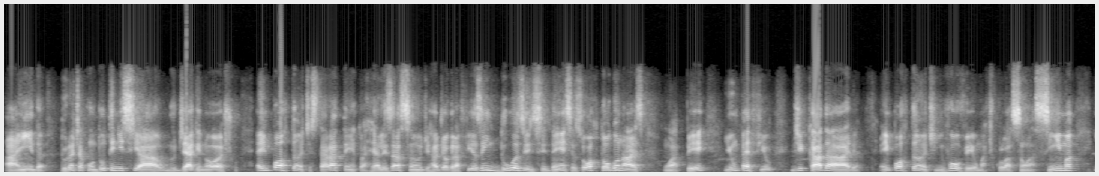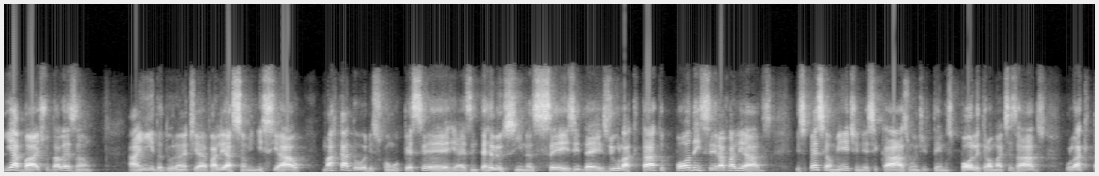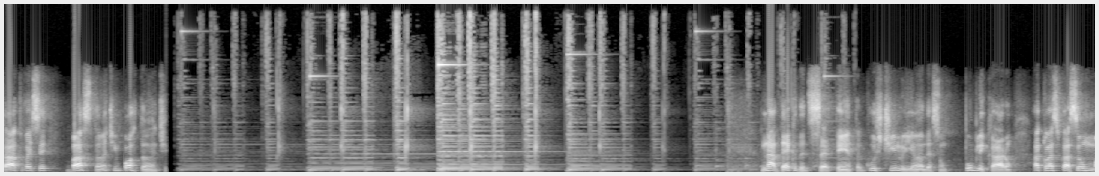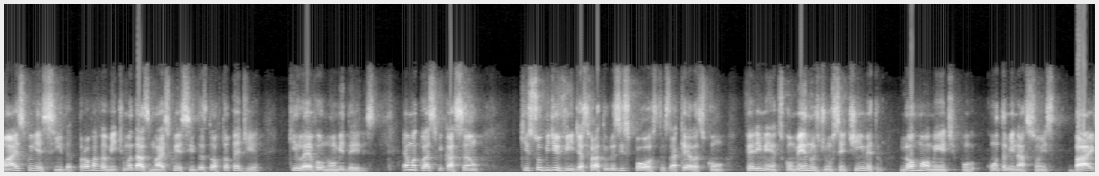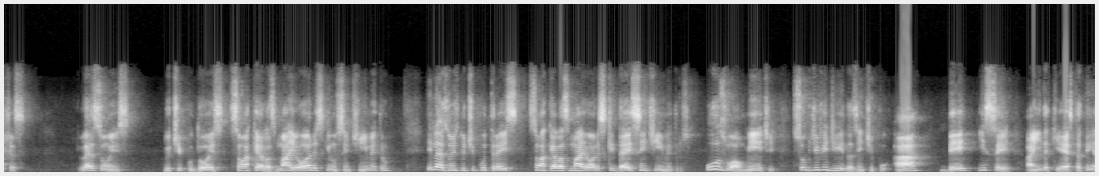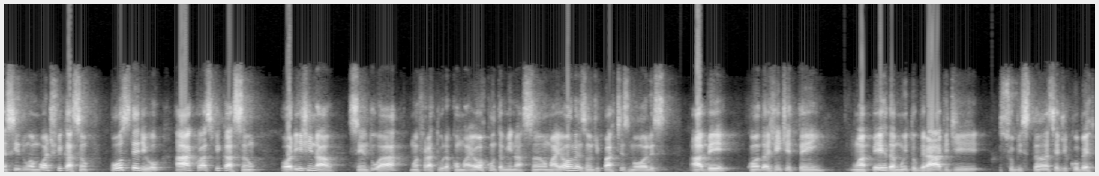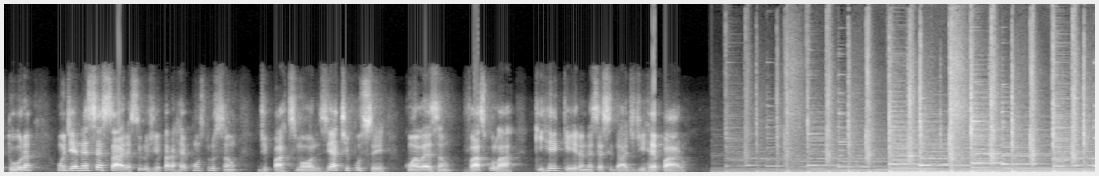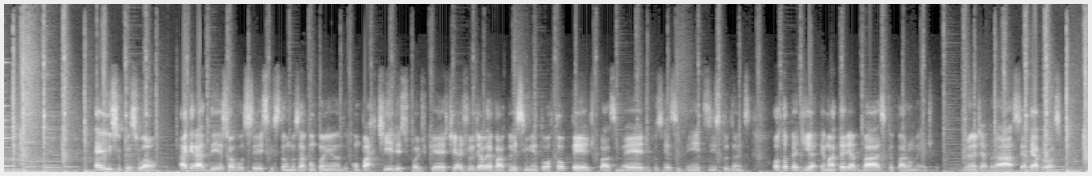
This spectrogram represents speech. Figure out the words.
Ainda, durante a conduta inicial, no diagnóstico, é importante estar atento à realização de radiografias em duas incidências ortogonais, um AP e um perfil de cada área. É importante envolver uma articulação acima e abaixo da lesão. Ainda durante a avaliação inicial, marcadores como o PCR, as interleucinas 6 e 10 e o lactato podem ser avaliados. Especialmente nesse caso onde temos politraumatizados, o lactato vai ser bastante importante. Na década de 70, Gustilo e Anderson publicaram a classificação mais conhecida, provavelmente uma das mais conhecidas da ortopedia, que leva o nome deles. É uma classificação que subdivide as fraturas expostas, aquelas com ferimentos com menos de um centímetro, normalmente por contaminações baixas, lesões do tipo 2 são aquelas maiores que um centímetro, e lesões do tipo 3 são aquelas maiores que 10 centímetros, usualmente subdivididas em tipo A, B e C, ainda que esta tenha sido uma modificação posterior à classificação original, sendo A uma fratura com maior contaminação, maior lesão de partes moles, AB quando a gente tem uma perda muito grave de substância, de cobertura, onde é necessária a cirurgia para reconstrução de partes moles, e a tipo C com a lesão vascular que requeira necessidade de reparo. É isso, pessoal. Agradeço a vocês que estão nos acompanhando. Compartilhe este podcast e ajude a levar conhecimento ortopédico aos médicos, residentes e estudantes. Ortopedia é matéria básica para o médico. Grande abraço e até a próxima.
